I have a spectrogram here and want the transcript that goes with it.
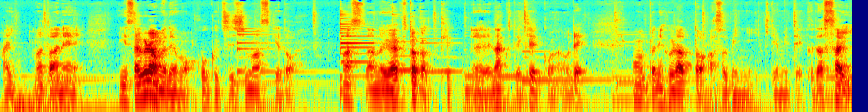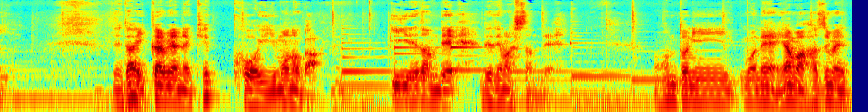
はい。またねインスタグラムでも告知しますけど、まあ、あの予約とかけ、えー、なくて結構なので本当にフラッと遊びに来てみてください。で第1回目はね結構いいものがいい値段で出てましたんで本当にもうね山初め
